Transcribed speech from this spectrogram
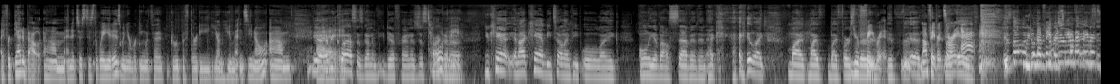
i forget about. Um, and it just is the way it is when you're working with a group of 30 young humans you know? Um, yeah uh, every class is going to be different. It's just totally. gonna you can't and i can't be telling people like only about seven and I can't, I get like my my my first your favorite. If, uh, not favorite sorry. Ah. it's not we don't have favorites. we don't have favorites.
